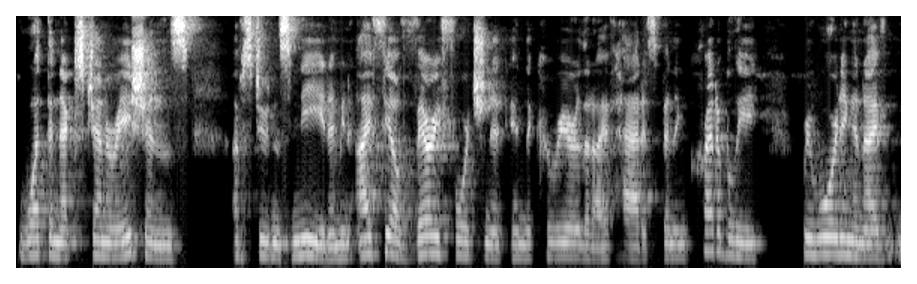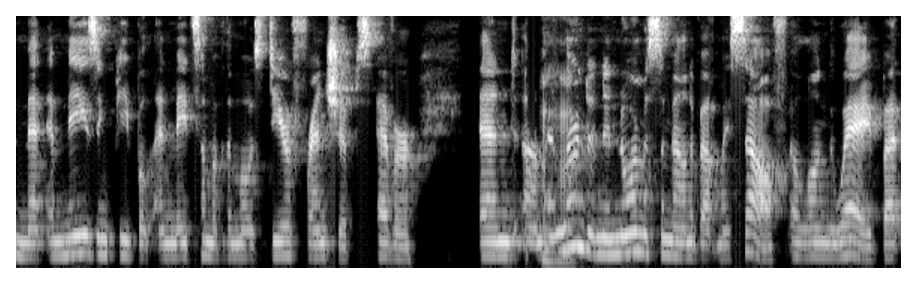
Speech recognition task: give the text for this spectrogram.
what the next generations of students need. I mean, I feel very fortunate in the career that I've had. It's been incredibly rewarding, and I've met amazing people and made some of the most dear friendships ever and um, mm-hmm. I learned an enormous amount about myself along the way. But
